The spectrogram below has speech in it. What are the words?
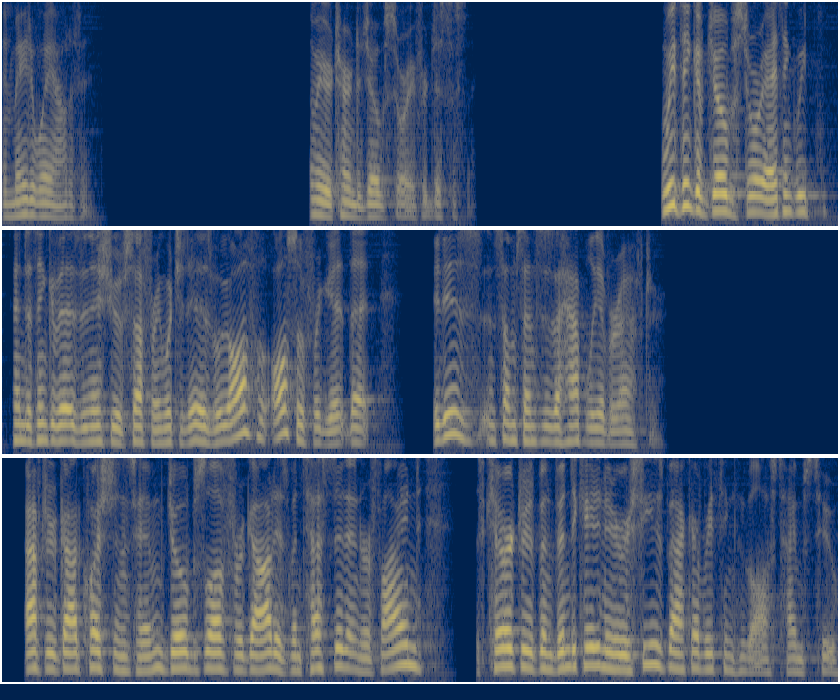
and made a way out of it. Let me return to Job's story for just a second. When we think of Job's story, I think we tend to think of it as an issue of suffering, which it is, but we also forget that it is, in some senses, a happily ever after. After God questions him, Job's love for God has been tested and refined. His character has been vindicated, and he receives back everything he lost times two.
